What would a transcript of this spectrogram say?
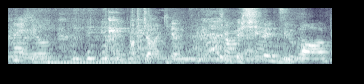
Kyle. John Kim. It's been too long.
